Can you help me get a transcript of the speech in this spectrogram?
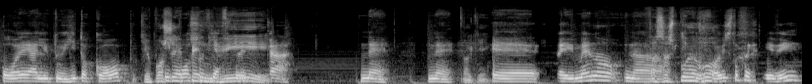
ωραία λειτουργεί το co-op Και πόσο ή πόσο επενδύει. διαφορετικά. Ναι, ναι. Οκ. Ε, περιμένω να Θα σας πω εγώ. κυκλοφορήσει το παιχνίδι.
